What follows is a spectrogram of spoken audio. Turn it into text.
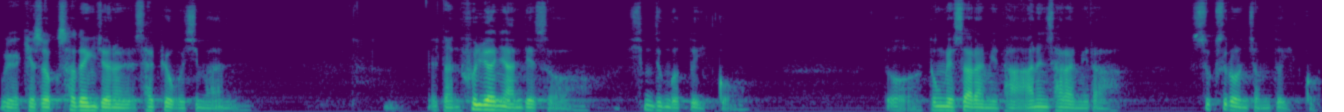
우리가 계속 사도행전을 살펴보지만 일단 훈련이 안 돼서 힘든 것도 있고 또 동네 사람이 다 아는 사람이라 쑥스러운 점도 있고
